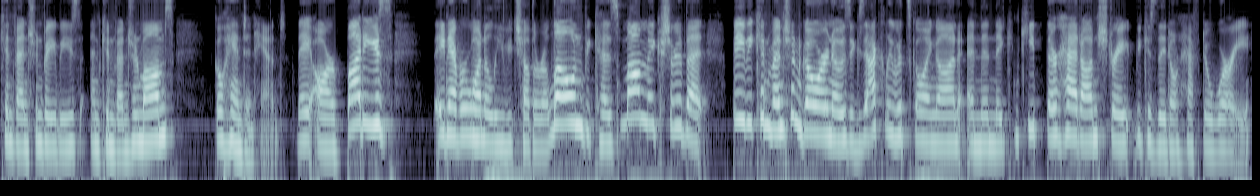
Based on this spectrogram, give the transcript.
Convention babies and convention moms go hand in hand. They are buddies. They never want to leave each other alone because mom makes sure that baby convention goer knows exactly what's going on and then they can keep their head on straight because they don't have to worry.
